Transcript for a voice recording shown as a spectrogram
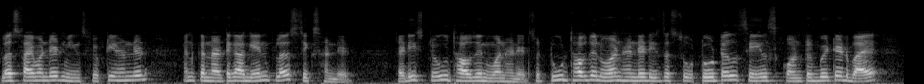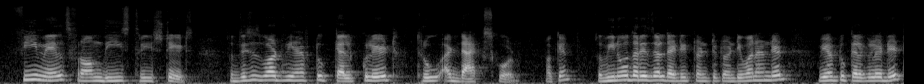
plus 500 means 1500 and Karnataka again plus 600 that is 2100 so 2100 is the so total sales contributed by females from these three states so this is what we have to calculate through a dax code okay? So we know the result that is 20 2100 we have to calculate it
